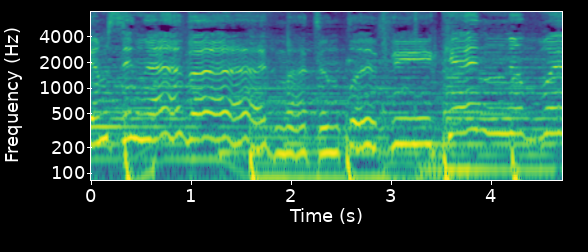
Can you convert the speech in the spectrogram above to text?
شمس ابد ما تنطفي كن الضياء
